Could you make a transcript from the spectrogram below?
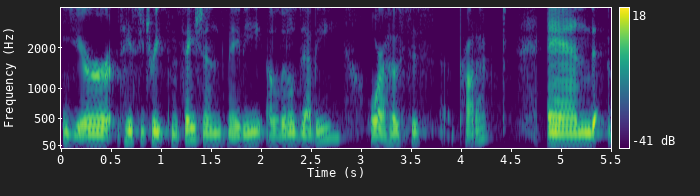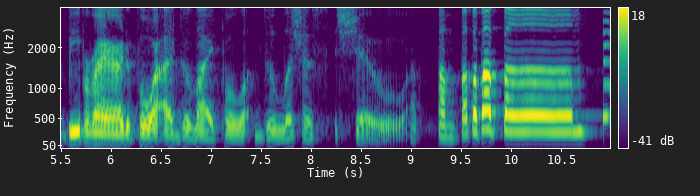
your Tasty Treat Sensations, maybe a Little Debbie or a Hostess product, and be prepared for a delightful, delicious show. Bum, bum, bum, bum, bum.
